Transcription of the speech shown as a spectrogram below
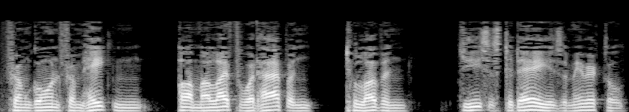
From going from hating all my life for what happened to loving Jesus today is a miracle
